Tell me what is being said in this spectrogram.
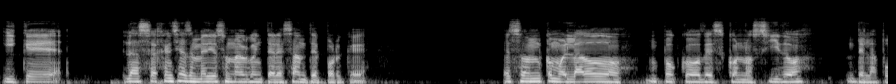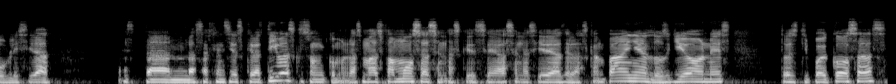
y que las agencias de medios son algo interesante porque son como el lado un poco desconocido de la publicidad. Están las agencias creativas, que son como las más famosas, en las que se hacen las ideas de las campañas, los guiones, todo ese tipo de cosas,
